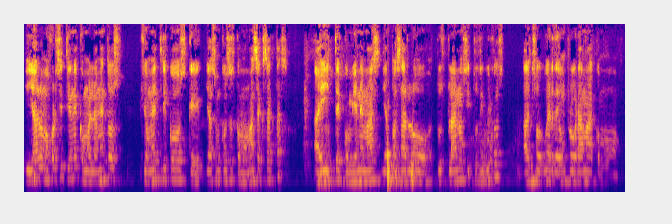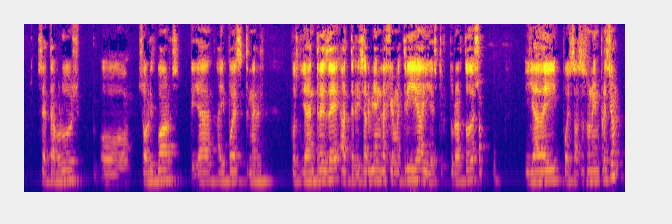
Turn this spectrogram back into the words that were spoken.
Y ya a lo mejor si tiene como elementos geométricos que ya son cosas como más exactas, ahí Ujú. te conviene más ya pasarlo tus planos y tus dibujos al software de un programa como ZBrush o SolidWorks, que ya ahí puedes tener pues ya en 3D aterrizar bien la geometría y estructurar todo eso. Y ya de ahí pues haces una impresión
